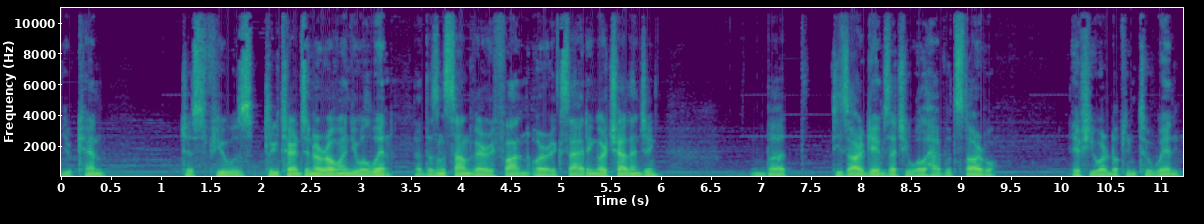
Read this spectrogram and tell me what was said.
You can just fuse three turns in a row and you will win. That doesn't sound very fun or exciting or challenging, but these are games that you will have with Starvo if you are looking to win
